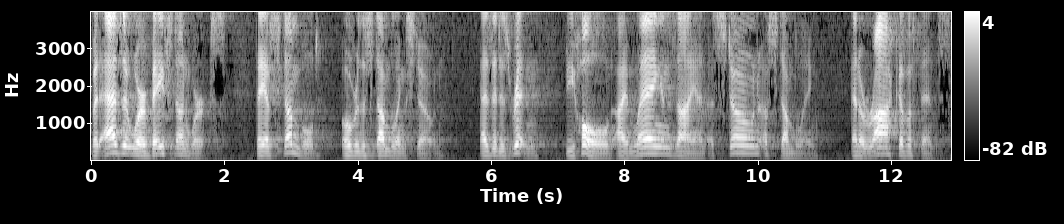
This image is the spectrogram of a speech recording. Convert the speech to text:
but as it were based on works. They have stumbled over the stumbling stone. As it is written, Behold, I am laying in Zion a stone of stumbling and a rock of offense,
